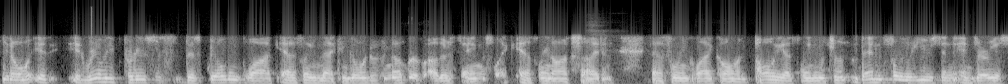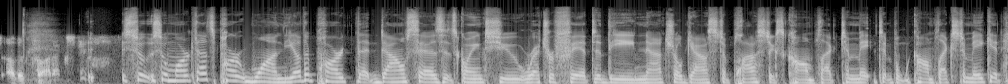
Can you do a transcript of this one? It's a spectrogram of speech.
you know, it, it really produces this building block, ethylene, that can go into a number of other things like ethylene oxide and ethylene glycol and polyethylene, which are then further used in, in various other products. So, so Mark, that's part one. The other part that Dow says it's going to retrofit the natural gas to plastics complex to make to, complex to make it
